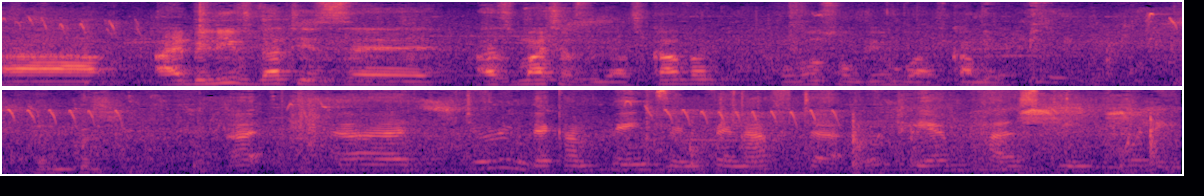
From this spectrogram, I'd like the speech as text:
Uh, I believe that is uh, as much as we have covered for those of you who have come here. Any questions? Uh, uh, during the campaigns and even after, ODM has been calling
